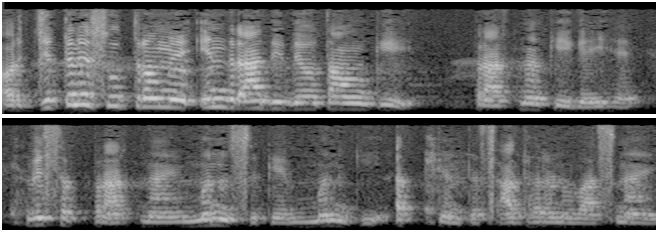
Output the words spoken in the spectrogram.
और जितने सूत्रों में इंद्र आदि देवताओं की प्रार्थना की गई है, वे सब प्रार्थनाएँ मनुष्य के मन की अत्यंत साधारण वासनाएँ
